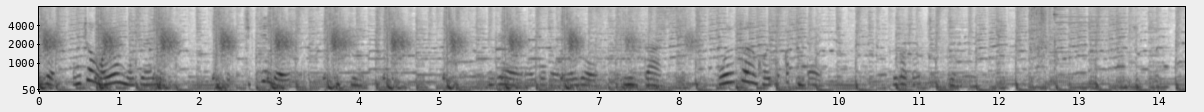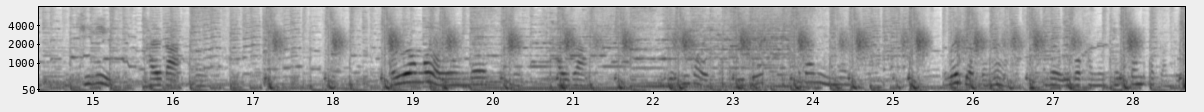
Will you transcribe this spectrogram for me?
이게 엄청 어려운 모드에는 직진돼요. 직진이. 이게 여기서 어려워. 그러니까 몬스터는 거의 똑같은데 이거죠 직진. 직진. 길이 달다. 응. 어려운 건 어려운데 응, 달다. 이게 순서가 있다. 그리고 시간이 있는 500이었다면 근데 이거 가는 100 정도밖에 안 되지.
